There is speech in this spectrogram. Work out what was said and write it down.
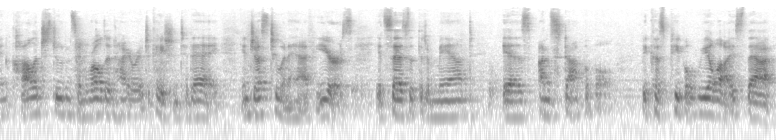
in college students enrolled in higher education today in just two and a half years, it says that the demand is unstoppable because people realize that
